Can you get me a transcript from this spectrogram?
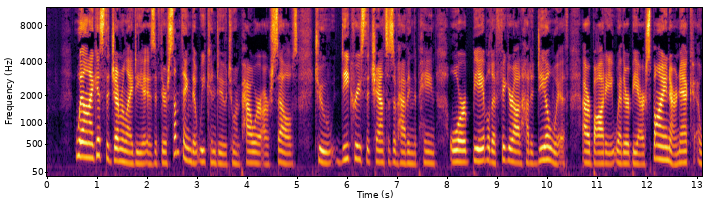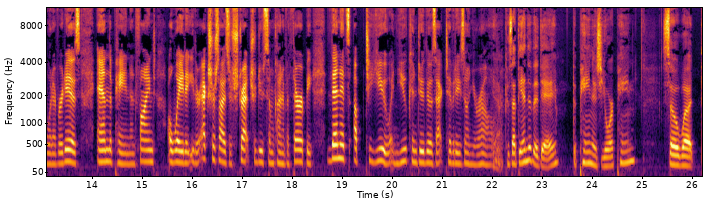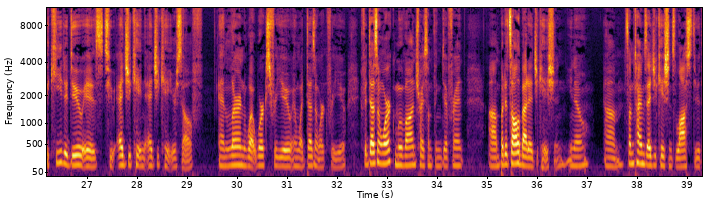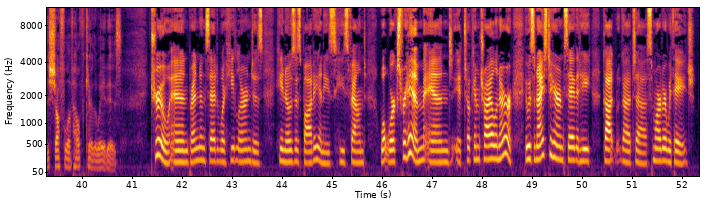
Well, and I guess the general idea is if there's something that we can do to empower ourselves to decrease the chances of having the pain or be able to figure out how to deal with our body, whether it be our spine, our neck, uh, whatever it is, and the pain, and find a way to either exercise or stretch or do some kind of a therapy, then it's up to you and you can do those activities on your own. Yeah, because at the end of the day, the pain is your pain. So, what the key to do is to educate and educate yourself and learn what works for you and what doesn't work for you. If it doesn't work, move on, try something different. Um, but it's all about education, you know? Um, sometimes education's lost through the shuffle of healthcare the way it is. True, and Brendan said what he learned is he knows his body and he's he's found what works for him, and it took him trial and error. It was nice to hear him say that he got got uh, smarter with age.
